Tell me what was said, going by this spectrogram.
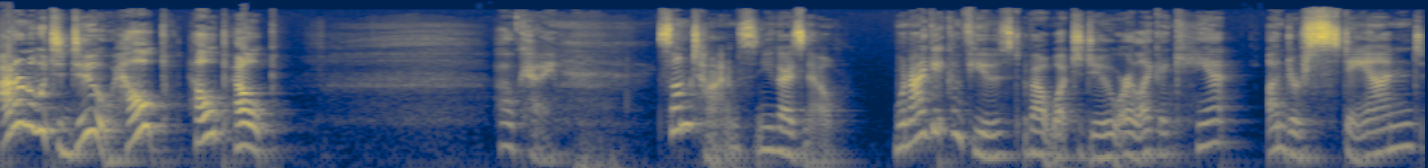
I don't know what to do. Help, help, help. Okay. Sometimes, you guys know, when I get confused about what to do or like I can't understand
